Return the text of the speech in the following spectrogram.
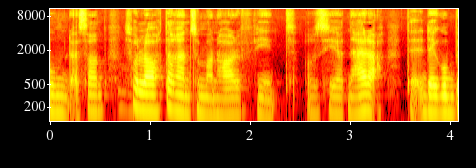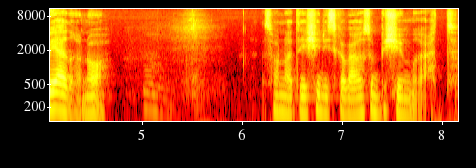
om det. Sant? Så later en som man har det fint, og sier at nei da, det, det går bedre nå. Sånn at ikke de skal være så bekymret.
